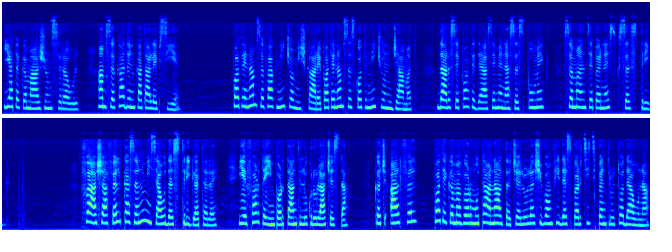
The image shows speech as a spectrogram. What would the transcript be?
Iată că m-a ajuns răul. Am să cad în catalepsie. Poate n-am să fac nicio mișcare, poate n-am să scot niciun geamăt, dar se poate de asemenea să spumeg, să mă înțepenesc, să strig. Fă așa fel ca să nu mi se audă strigătele. E foarte important lucrul acesta, căci altfel poate că mă vor muta în altă celulă și vom fi despărțiți pentru totdeauna.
